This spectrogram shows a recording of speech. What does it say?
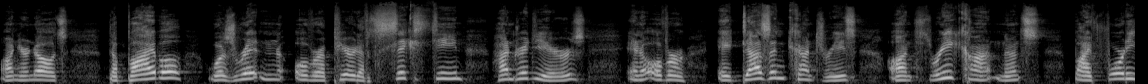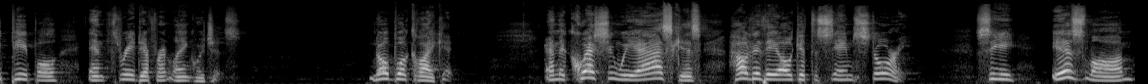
on your notes the Bible was written over a period of 1,600 years in over a dozen countries on three continents by 40 people in three different languages. No book like it. And the question we ask is how did they all get the same story? See, Islam,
